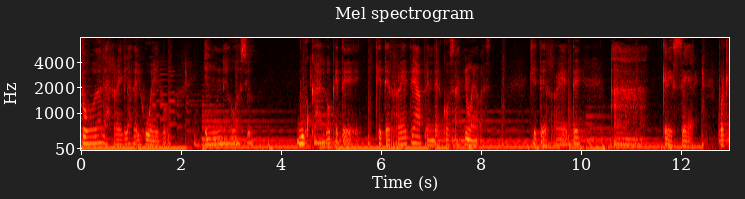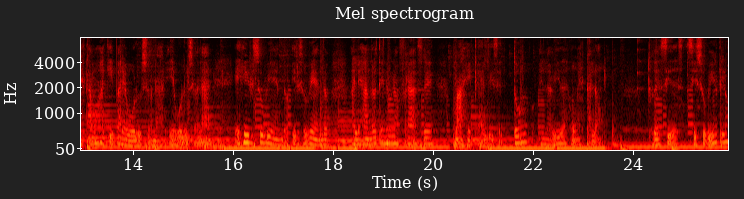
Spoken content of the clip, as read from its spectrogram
todas las reglas del juego en un negocio, Busca algo que te, que te rete a aprender cosas nuevas, que te rete a crecer, porque estamos aquí para evolucionar y evolucionar es ir subiendo, ir subiendo. Alejandro tiene una frase mágica, él dice, todo en la vida es un escalón. Tú decides si subirlo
